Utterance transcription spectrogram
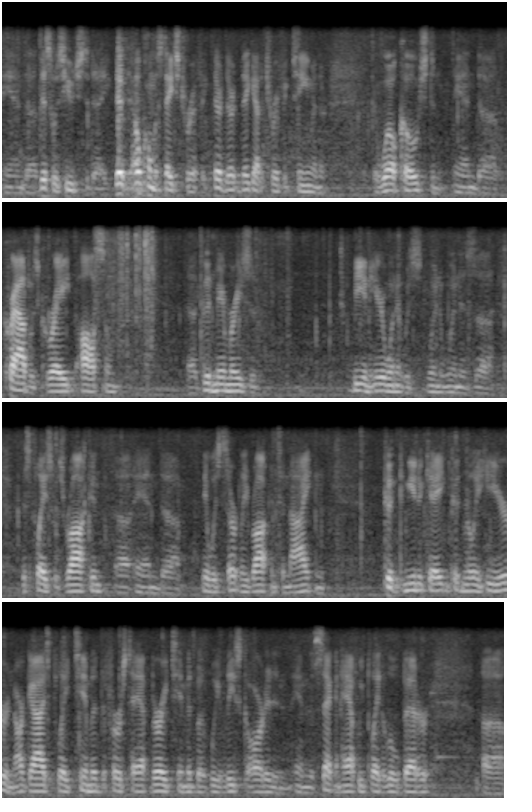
and uh, this was huge today. They're- Oklahoma State's terrific. They're, they're, they got a terrific team, and they're, they're well coached, and, and uh, crowd was great, awesome. Uh, good memories of being here when it was, when, when his, uh, this place was rocking, uh, and, uh, it was certainly rocking tonight, and couldn't communicate and couldn't really hear, and our guys played timid the first half, very timid, but we at least guarded, and, and the second half, we played a little better, uh,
